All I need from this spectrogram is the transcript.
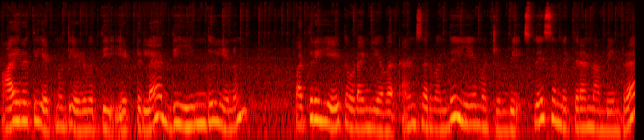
ஆயிரத்தி எட்நூற்றி எழுபத்தி எட்டில் தி இந்து எனும் பத்திரிகையை தொடங்கியவர். ஆன்சர் வந்து ஏ மற்றும் பி. சுதேசமித்திரன் அப்படின்ற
